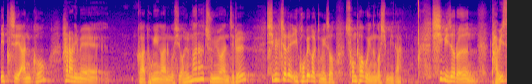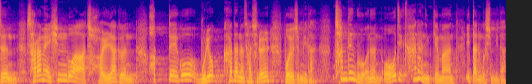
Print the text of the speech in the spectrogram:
잊지 않고 하나님과 동행하는 것이 얼마나 중요한지를 11절에 이 고백을 통해서 선포하고 있는 것입니다. 12절은 다윗은 사람의 힘과 전략은 헛 되고 무력하다는 사실을 보여줍니다. 참된 구원은 오직 하나님께만 있다는 것입니다.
